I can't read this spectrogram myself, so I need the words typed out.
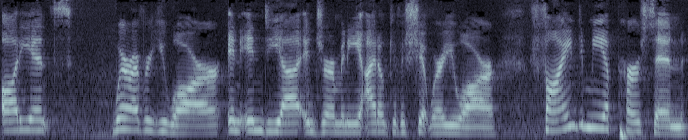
audience, wherever you are, in India, in Germany, I don't give a shit where you are. Find me a person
